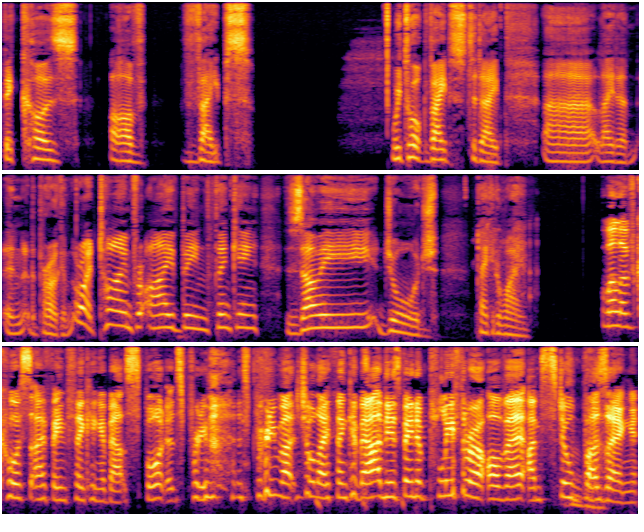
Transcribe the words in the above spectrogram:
because of vapes. We talk vapes today, uh, later in the program. All right, time for I've Been Thinking. Zoe George, take it away. Well, of course, I've been thinking about sport. It's pretty, much, it's pretty much all I think about, and there's been a plethora of it. I'm still mm-hmm. buzzing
